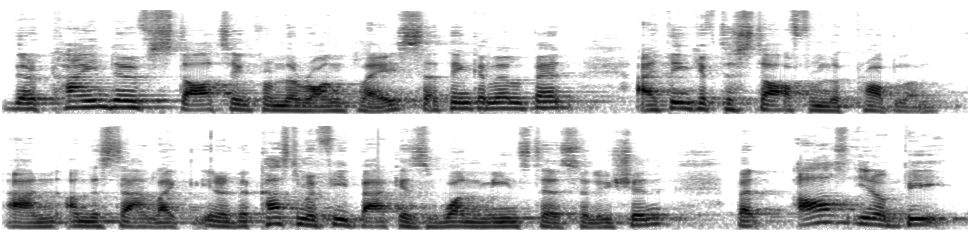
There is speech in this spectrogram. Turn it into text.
they're kind of starting from the wrong place, I think, a little bit. I think you have to start from the problem and understand, like, you know, the customer feedback is one means to a solution, but ask, you know, be,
